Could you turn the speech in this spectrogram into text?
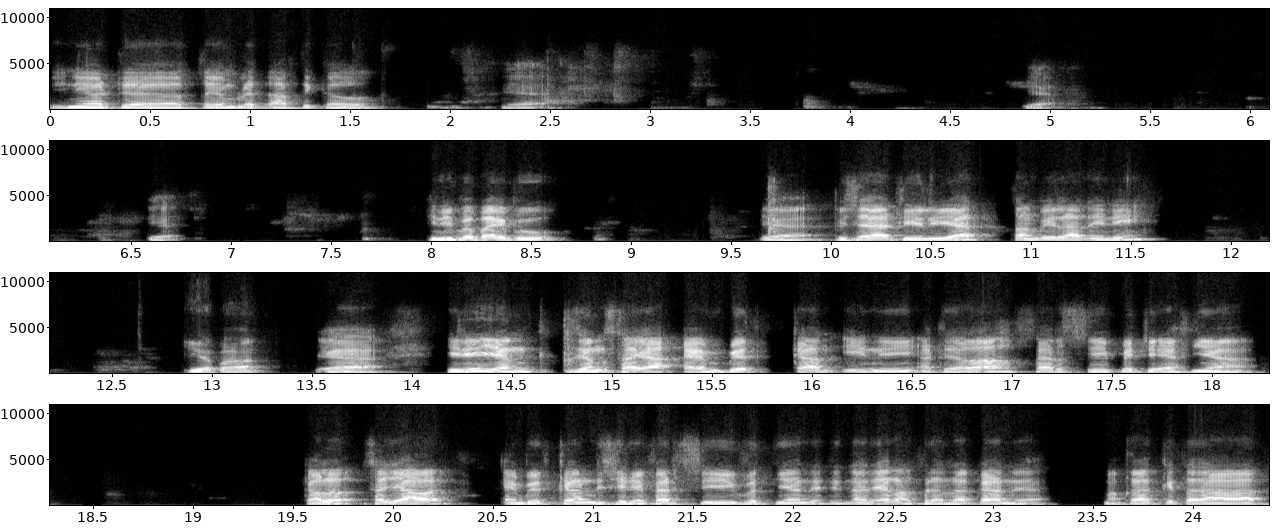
Ini ada template artikel. Ya. Ya. Ya. Ini Bapak Ibu. Ya, bisa dilihat tampilan ini? Iya, Pak. Ya, ini yang yang saya embedkan ini adalah versi PDF-nya. Kalau saya embedkan di sini versi Word-nya nanti nanti akan berantakan ya. Maka kita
